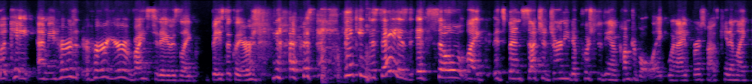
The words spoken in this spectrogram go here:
But Kate, I mean, her her your advice today was like basically everything I was thinking to say is it's so like it's been such a journey to push through the uncomfortable. Like when I first met with Kate, I'm like,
